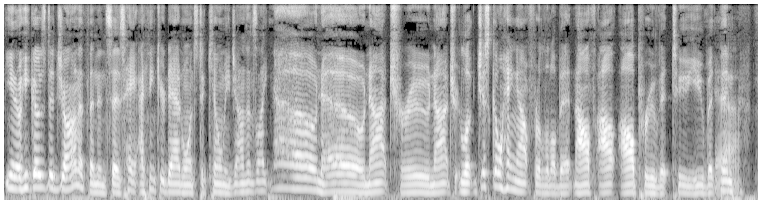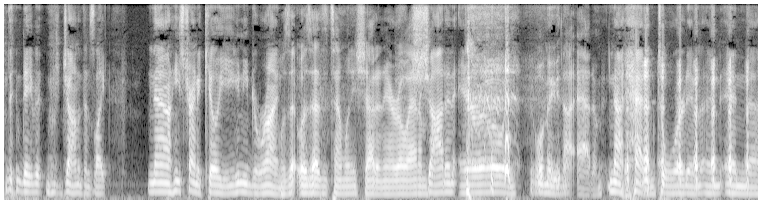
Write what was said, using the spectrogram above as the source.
you know he goes to Jonathan and says, "Hey, I think your dad wants to kill me." Jonathan's like, "No, no, not true, not true. Look, just go hang out for a little bit, and I'll I'll, I'll prove it to you." But Yeah. then, then David, Jonathan's like, "No, he's trying to kill you. You need to run." Was that was that the time when he shot an arrow at him? Shot an arrow and well, maybe not at him. not at him toward him, and and uh,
